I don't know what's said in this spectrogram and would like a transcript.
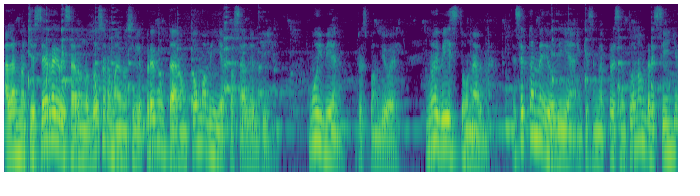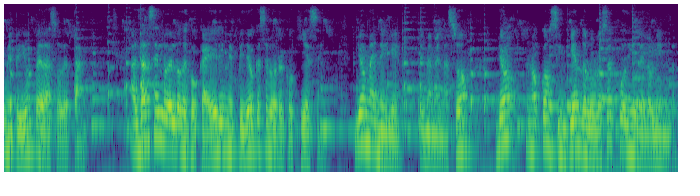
Al anochecer regresaron los dos hermanos y le preguntaron cómo había pasado el día. Muy bien, respondió él. No he visto un alma, excepto a mediodía en que se me presentó un hombrecillo y me pidió un pedazo de pan. Al dárselo él lo dejó caer y me pidió que se lo recogiese. Yo me negué, él me amenazó, yo no consintiéndolo lo sacudí de lo lindo.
